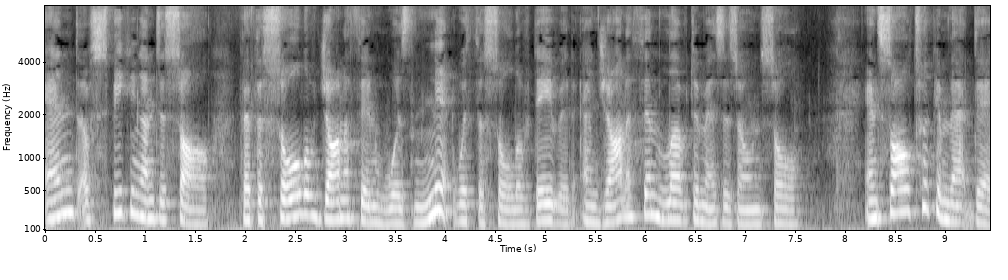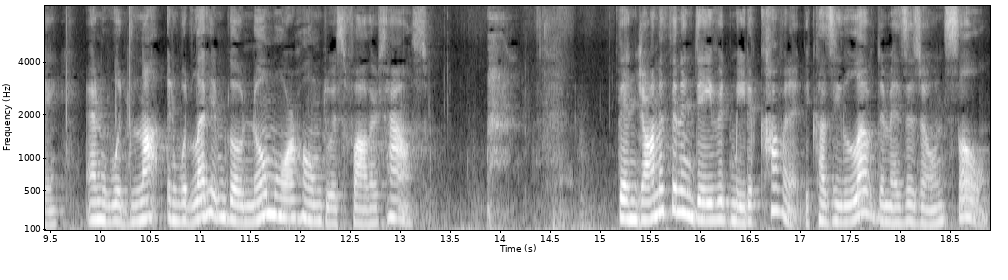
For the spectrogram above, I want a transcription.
end of speaking unto Saul that the soul of Jonathan was knit with the soul of David, and Jonathan loved him as his own soul. And Saul took him that day and would not and would let him go no more home to his father's house. Then Jonathan and David made a covenant because he loved him as his own soul.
